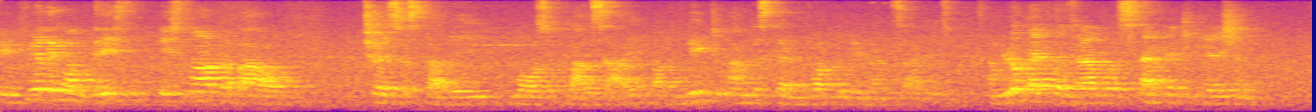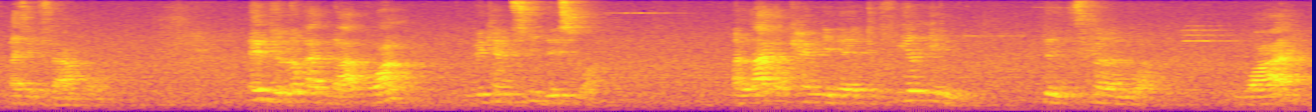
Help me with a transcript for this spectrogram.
in feeling of this, it's not about trace study, more supply side, but we need to understand what the demand side is. And look at, for example, STEM education as example. If you look at that one, we can see this one. A lack of candidate to fill in this current one. Why?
